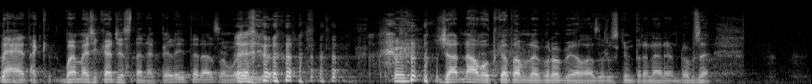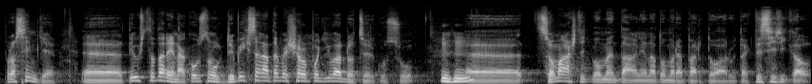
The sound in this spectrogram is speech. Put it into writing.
ne, tak budeme říkat, že jste nepili teda samozřejmě. Žádná vodka tam neproběhla s ruským trenérem, dobře. Prosím tě, eh, ty už to tady nakousnul, kdybych se na tebe šel podívat do cirkusu, mm-hmm. co máš teď momentálně na tom repertoáru? Tak ty si říkal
